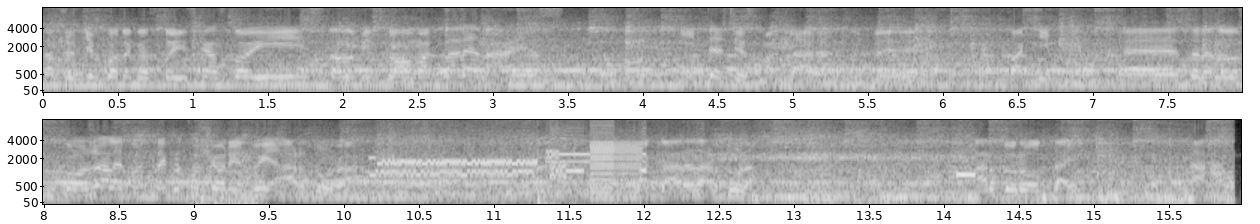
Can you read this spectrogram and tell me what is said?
naprzeciwko tego stoiska stoi stanowisko McLarena jest i też jest McLaren w takim e, kolorze, ale to z tego co się orientuje Artura. McLaren Artura. Artur oddaj. Haha.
